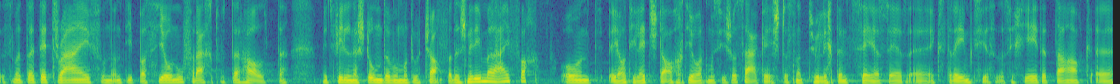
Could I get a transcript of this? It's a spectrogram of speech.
dass man den Drive und, und die Passion aufrecht erhalten mit vielen Stunden, wo man arbeiten das ist nicht immer einfach. Und ja, die letzten acht Jahre, muss ich schon sagen, ist das natürlich dann sehr, sehr äh, extrem gewesen. Also, dass ich jeden Tag äh,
